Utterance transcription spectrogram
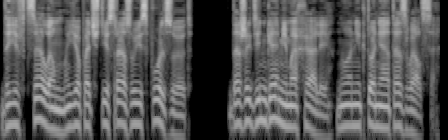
Да и в целом ее почти сразу используют. Даже деньгами махали, но никто не отозвался.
